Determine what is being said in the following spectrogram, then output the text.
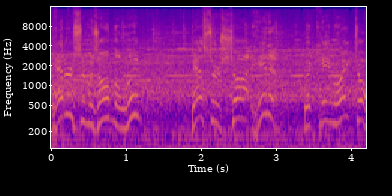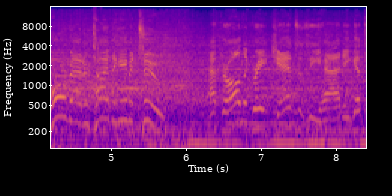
Pettersson was on the limp. Boeser's shot hit him, but came right to Horvat, who tied the game at two. After all the great chances he had, he gets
